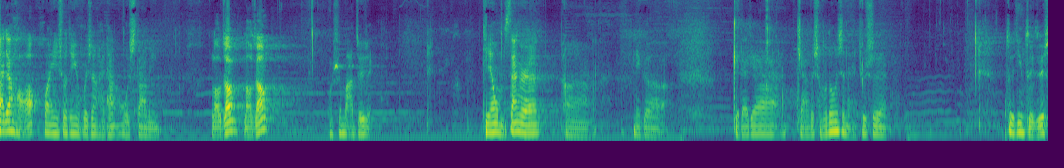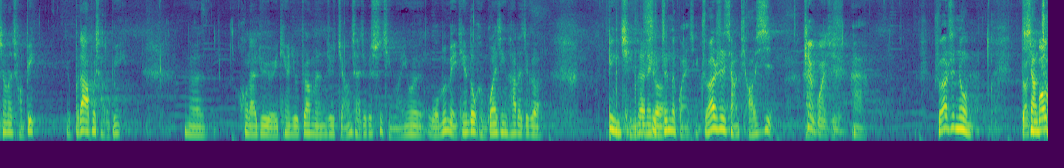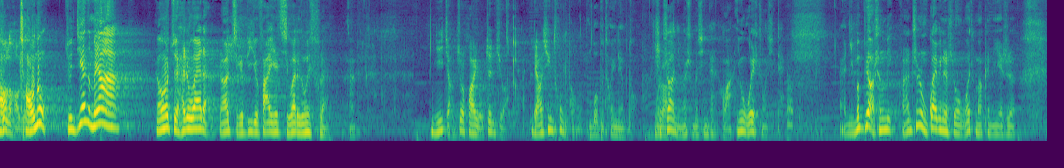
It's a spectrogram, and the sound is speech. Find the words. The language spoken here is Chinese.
大家好，欢迎收听《回声海滩》，我是大明。老张，老张，我是马嘴嘴。今天我们三个人啊、那个给大家讲个什么东西呢？就是最近嘴嘴生了场病，就不大不小的病。那后来就有一天就专门就讲起来这个事情嘛，因为我们每天都很关心他的这个病情的那是个真的关心，主要是想调戏，骗关系，哎，主要是那种想嘲嘲弄，就你今天怎么样啊？然后我嘴还是歪的，然后几个逼就发一些奇怪的东西出来。啊，你讲这话有证据吧？良心痛不痛？我不同，一点不同。是吧我知道你们什么心态，好吧？因为我也是这种心态。哎，你们不要生病，反正这种怪病的时候，我他妈肯定也是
